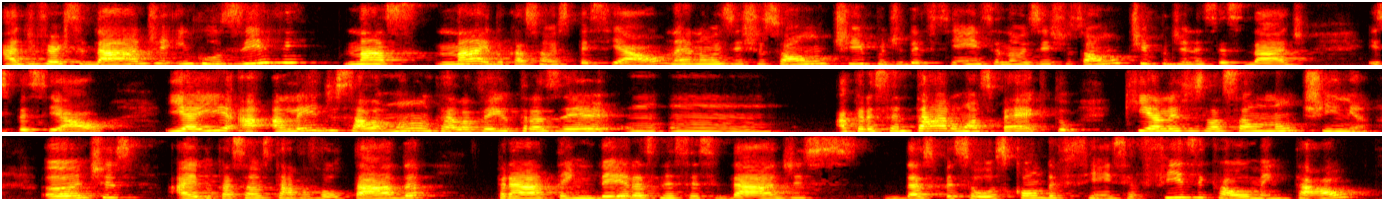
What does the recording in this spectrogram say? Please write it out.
a diversidade, inclusive nas, na educação especial, né? Não existe só um tipo de deficiência, não existe só um tipo de necessidade especial. E aí a, a lei de Salamanca ela veio trazer um, um acrescentar um aspecto que a legislação não tinha. Antes, a educação estava voltada para atender as necessidades das pessoas com deficiência física ou mental,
